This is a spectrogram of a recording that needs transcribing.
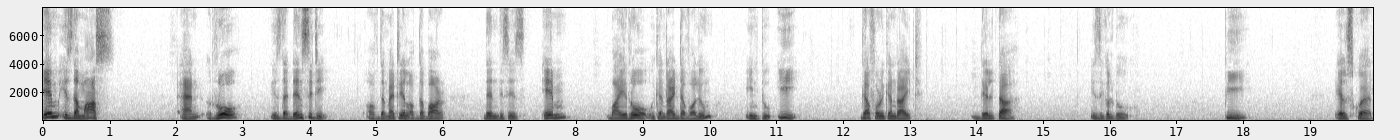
m is the mass and rho is the density of the material of the bar then this is m by rho. We can write the volume into E. Therefore, we can write delta is equal to P L square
